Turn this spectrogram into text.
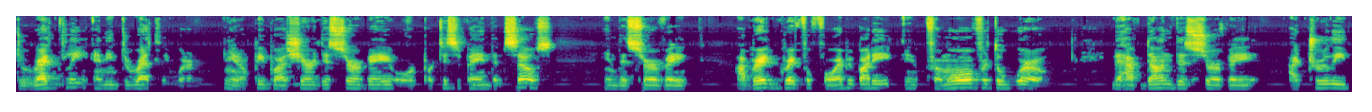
directly and indirectly, whether you know people have shared this survey or participating themselves in this survey. I'm very grateful for everybody in, from all over the world that have done this survey. I truly,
